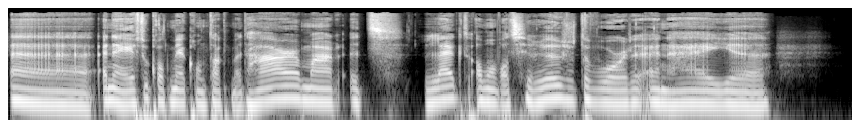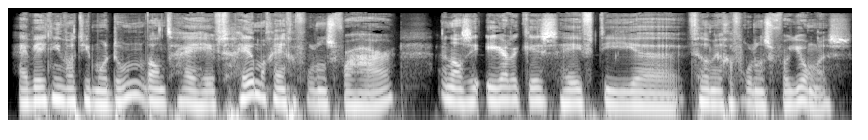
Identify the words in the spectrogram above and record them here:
Uh, en hij heeft ook wat meer contact met haar, maar het lijkt allemaal wat serieuzer te worden. En hij, hij weet niet wat hij moet doen, want hij heeft helemaal geen gevoelens voor haar. En als hij eerlijk is, heeft hij veel meer gevoelens voor jongens.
